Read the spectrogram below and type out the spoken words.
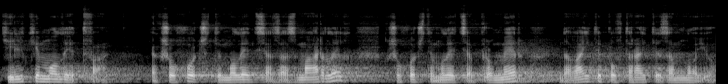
тільки молитва. Якщо хочете молитися за змарлих, якщо хочете молитися про мир, давайте повторяйте за мною.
